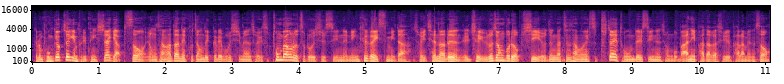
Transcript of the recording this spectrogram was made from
그럼 본격적인 브리핑 시작에 앞서 영상 하단의 고정 댓글에 보시면 저희 소통방으로 들어오실 수 있는 링크가 있습니다. 저희 채널은 일체 유료 정보를 없이 요즘 같은 상황에서 투자에 도움될 수 있는 정보 많이 받아가시길 바라면서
